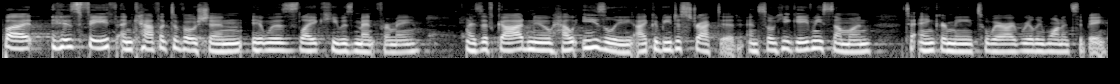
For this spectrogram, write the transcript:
But his faith and Catholic devotion, it was like he was meant for me, as if God knew how easily I could be distracted, and so he gave me someone to anchor me to where I really wanted to be.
